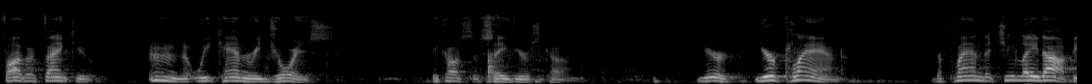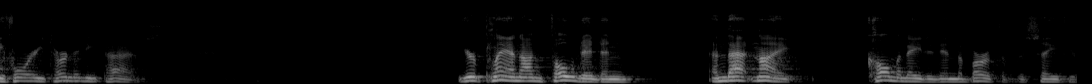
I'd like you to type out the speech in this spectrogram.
Father, thank you that we can rejoice because the Savior's come. Your, your plan, the plan that you laid out before eternity passed, your plan unfolded and, and that night culminated in the birth of the Savior.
